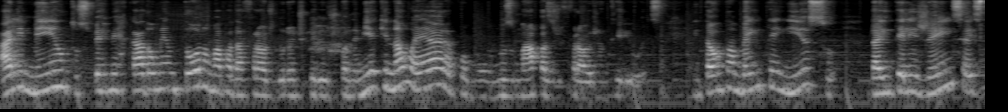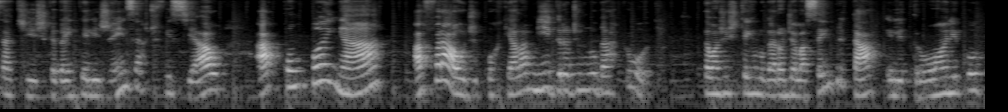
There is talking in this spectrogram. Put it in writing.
alimentos, supermercado aumentou no mapa da fraude durante o período de pandemia, que não era comum nos mapas de fraude anteriores. Então, também tem isso da inteligência estatística, da inteligência artificial acompanhar a fraude, porque ela migra de um lugar para o outro. Então, a gente tem um lugar onde ela sempre está, eletrônico,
